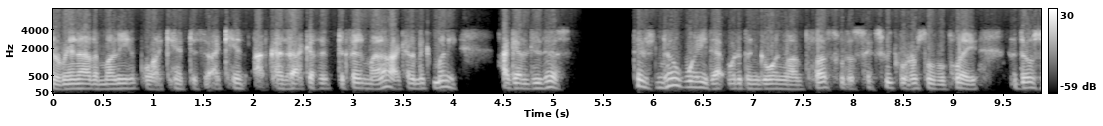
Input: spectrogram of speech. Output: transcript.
They ran out of money. Well, I can't. Just, I can't. I've got. To, I got to defend my honor. I got to make money. I got to do this. There's no way that would have been going on. Plus, with a six-week rehearsal of a play, that those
